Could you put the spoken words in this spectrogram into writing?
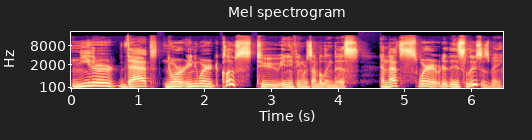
neither that nor anywhere close to anything resembling this. And that's where this loses me.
